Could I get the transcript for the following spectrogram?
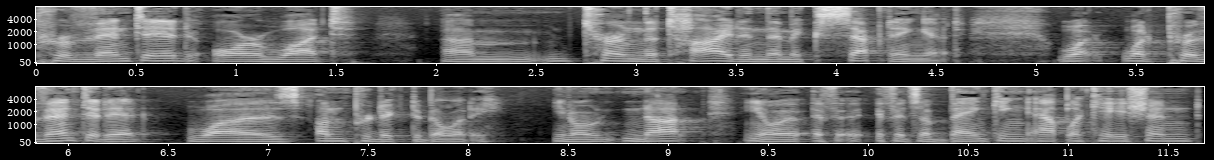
prevented or what um, turned the tide in them accepting it? What what prevented it was unpredictability. You know, not you know if if it's a banking application,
